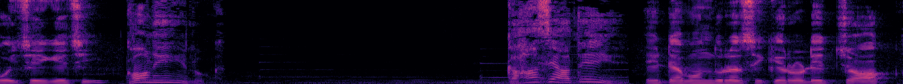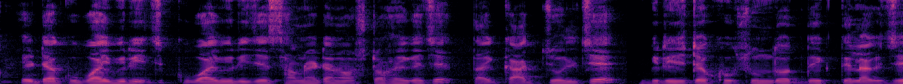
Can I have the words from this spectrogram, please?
পৌঁছেই গেছি। কোন এই লোক? कहाँ से आते हैं ये? এটা বন্ধুরা সিকে রোডের চক এটা কুবাই ব্রিজ কুবাই ব্রিজের সামনেটা নষ্ট হয়ে গেছে তাই কাজ চলছে ব্রিজটা খুব সুন্দর দেখতে লাগছে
